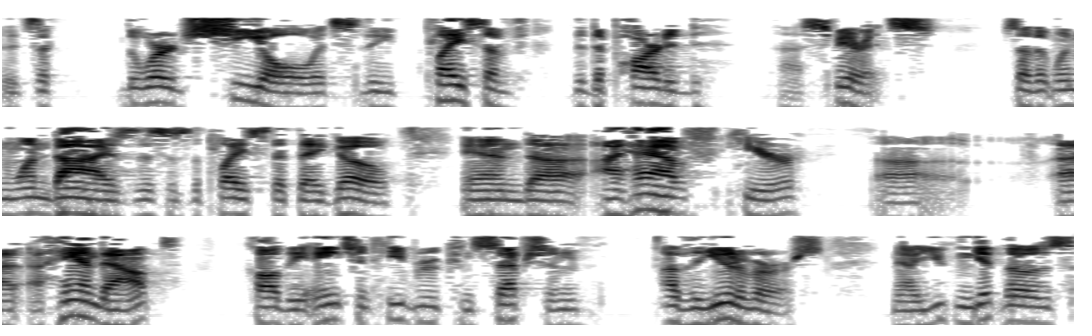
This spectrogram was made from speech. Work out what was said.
it's a, the word Sheol. It's the place of the departed uh, spirits. So that when one dies, this is the place that they go. And uh, I have here uh, a, a handout called the Ancient Hebrew Conception of the Universe. Now you can get those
